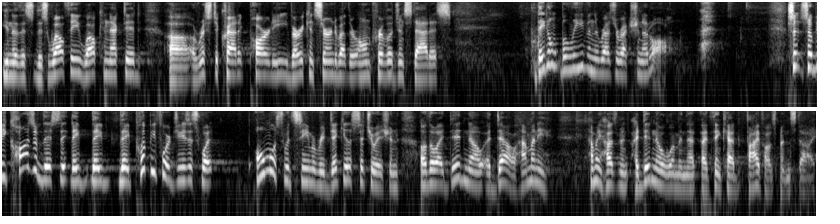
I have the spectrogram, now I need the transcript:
you know, this, this wealthy, well connected, uh, aristocratic party, very concerned about their own privilege and status, they don't believe in the resurrection at all. So, so because of this, they, they, they put before Jesus what almost would seem a ridiculous situation, although I did know Adele. How many, how many husbands? I did know a woman that I think had five husbands die.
